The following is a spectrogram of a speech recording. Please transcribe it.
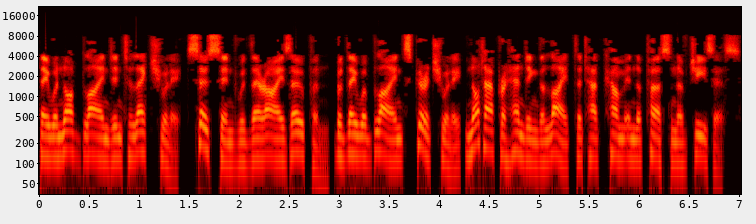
They were not blind intellectually, so sinned with their eyes open, but they were blind spiritually, not apprehending the light that had come in the person of Jesus.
